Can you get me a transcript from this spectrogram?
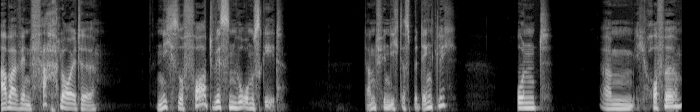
Aber wenn Fachleute nicht sofort wissen, worum es geht, dann finde ich das bedenklich. Und ähm, ich hoffe,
